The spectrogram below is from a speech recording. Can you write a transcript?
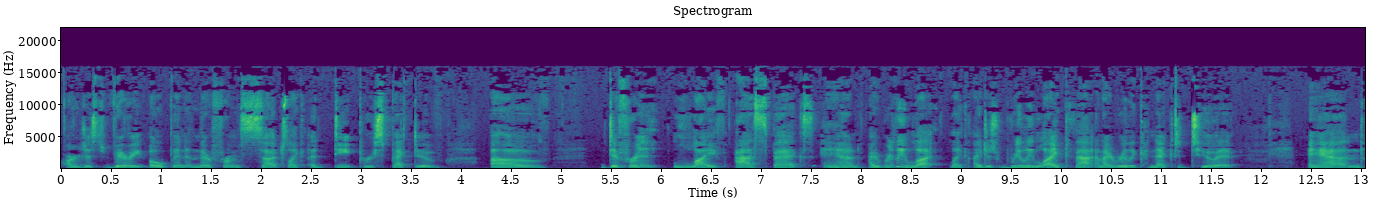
are just very open and they're from such like a deep perspective of different life aspects and I really like like I just really liked that and I really connected to it. And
